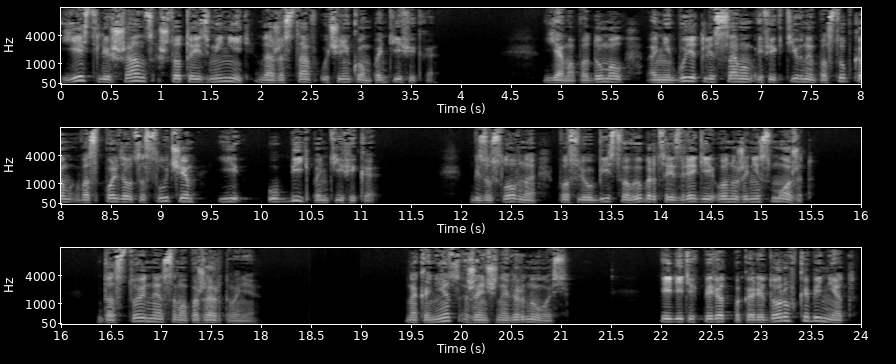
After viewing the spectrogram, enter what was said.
есть ли шанс что-то изменить, даже став учеником понтифика? Яма подумал, а не будет ли самым эффективным поступком воспользоваться случаем и убить понтифика? Безусловно, после убийства выбраться из регии он уже не сможет. Достойное самопожертвование. Наконец женщина вернулась. «Идите вперед по коридору в кабинет.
